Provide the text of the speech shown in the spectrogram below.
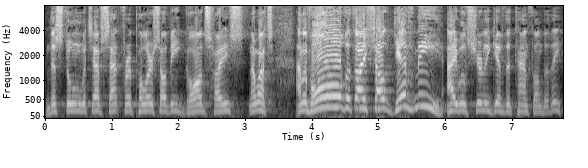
And this stone which I have set for a pillar shall be God's house. Now watch. And of all that thou shalt give me, I will surely give the tenth unto thee.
